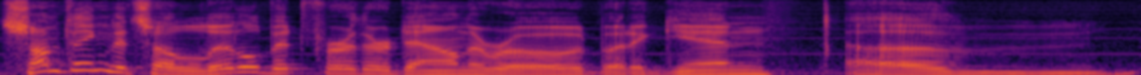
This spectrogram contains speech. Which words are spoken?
Something that's a little bit further down the road, but again, um,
